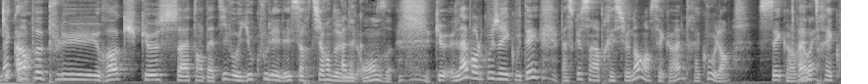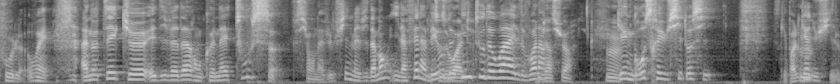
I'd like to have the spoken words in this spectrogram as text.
Qui est un peu plus rock que sa tentative au ukulélé sorti en Ah, 2011. que là, pour le coup, j'ai écouté parce que c'est impressionnant. hein, C'est quand même très cool. hein. C'est quand Ah même ouais très cool. Ouais. À noter que Eddie Vedder, on connaît tous, si on a vu le film évidemment, il a fait la BO the de Wild. Into the Wild. Voilà. Bien sûr. Qui est une grosse réussite aussi. Ce qui n'est pas le cas Mm. du film.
